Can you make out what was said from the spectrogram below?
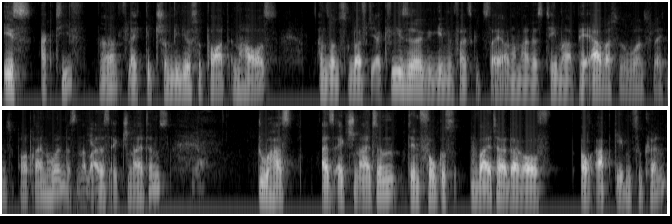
ist aktiv. Ne? Vielleicht gibt es schon Videosupport im Haus. Ansonsten läuft die Akquise. Gegebenenfalls gibt es da ja auch nochmal das Thema PR, was wir, wo wir uns vielleicht einen Support reinholen. Das sind aber Ja. alles Action-Items. Ja. Du hast als Action-Item den Fokus weiter darauf auch abgeben zu können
